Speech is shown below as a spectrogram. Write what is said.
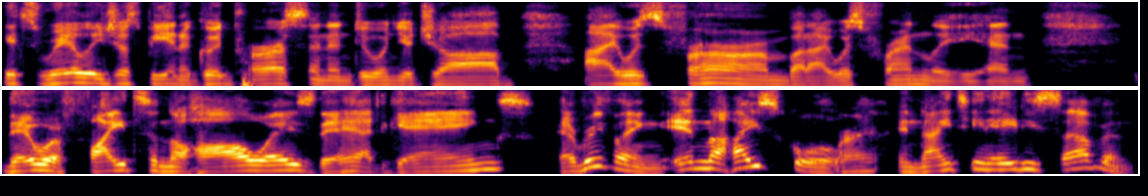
it's really just being a good person and doing your job. I was firm, but I was friendly, and there were fights in the hallways. They had gangs, everything in the high school right in 1987,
